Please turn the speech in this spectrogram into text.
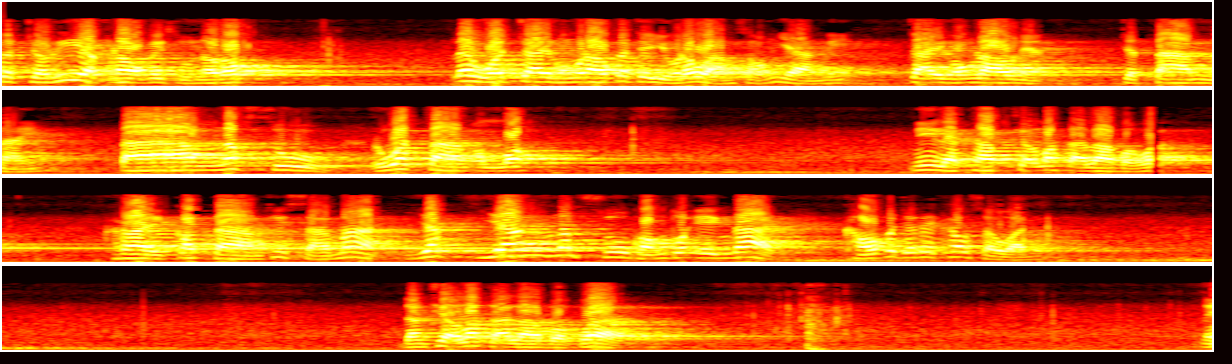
ก็จะเรียกเราไปสู่นรก และหัวใจของเราก็จะอยู่ระหว่างสองอย่างนี้ ใจของเราเนี่ยจะตามไหน ตามนักสู้หรือว่าตามอัลลอฮ์นี่แหละครับที่อัลลอฮฺตาลาบอกว่า ใครก็ตามที่สามารถยับยั้งนักสู้ของตัวเองได้ เขาก็จะได้เข้าสวรรค์ดังที่อัลลอฮฺตะลาบอกว่า ใน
